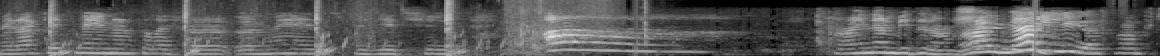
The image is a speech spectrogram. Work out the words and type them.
Merak etmeyin arkadaşlar. Ölmeyiz. Biz yetişiriz. Aa! Aynen Bediran. Aynen. Geliyor PUBG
